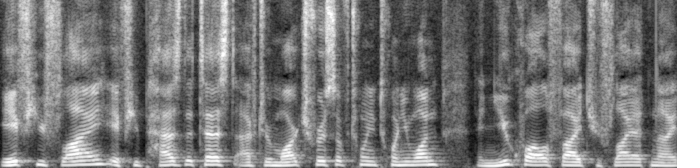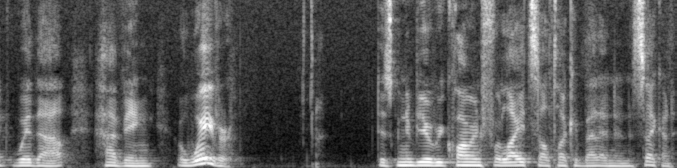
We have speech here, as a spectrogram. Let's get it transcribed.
If you fly, if you pass the test after March 1st of 2021, then you qualify to fly at night without having a waiver. There's going to be a requirement for lights. I'll talk about that in a second.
